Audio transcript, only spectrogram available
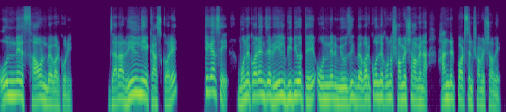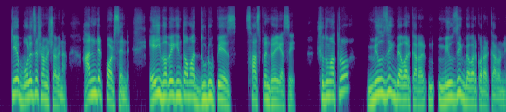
অন্যের সাউন্ড ব্যবহার করি। যারা রিল নিয়ে কাজ করে, ঠিক আছে? মনে করেন যে রিল ভিডিওতে অন্যের মিউজিক ব্যবহার করলে কোনো সমস্যা হবে না হান্ড্রেড পার্সেন্ট সমস্যা হবে। কে বলেছে সমস্যা হবে না? হান্ড্রেড পার্সেন্ট এইভাবে কিন্তু আমার দুটো পেজ সাসপেন্ড হয়ে গেছে। শুধুমাত্র মিউজিক ব্যবহার করার মিউজিক ব্যবহার করার কারণে।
